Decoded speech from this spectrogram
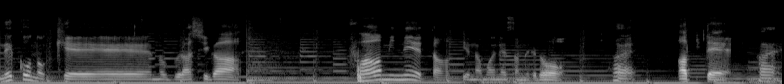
猫の毛のブラシがファーミネーターっていう名前のやつなんだけどはい。あってはい。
